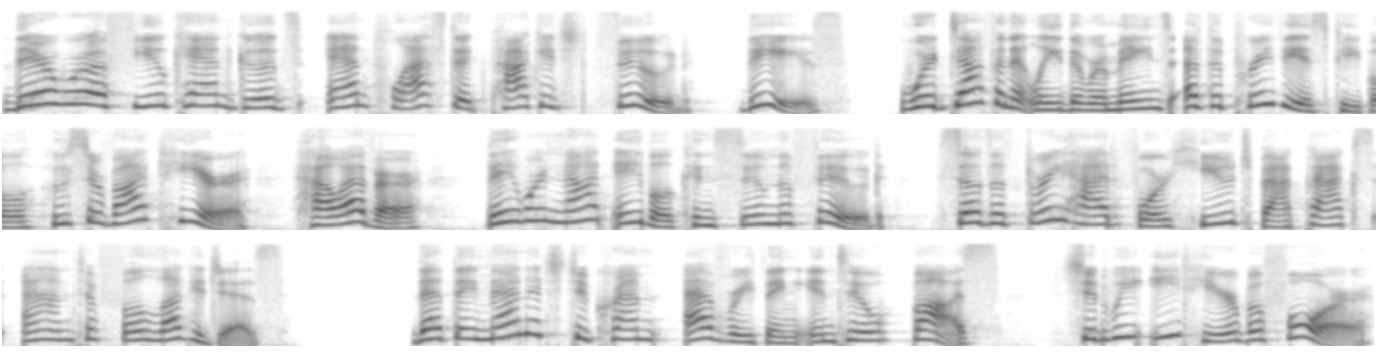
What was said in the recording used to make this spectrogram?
There were a few canned goods and plastic packaged food. These were definitely the remains of the previous people who survived here. However, they were not able to consume the food, so the three had four huge backpacks and two full luggages. That they managed to cram everything into, boss, should we eat here before?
